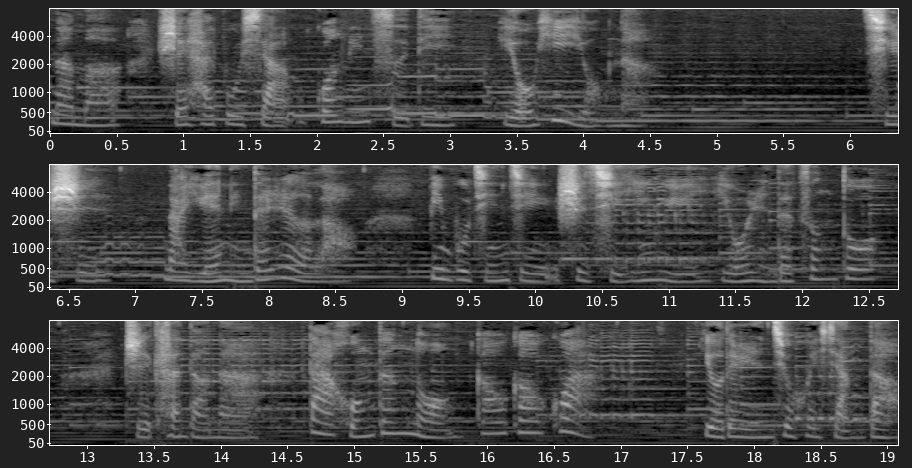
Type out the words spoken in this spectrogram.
那么谁还不想光临此地游一游呢？其实。那园林的热闹，并不仅仅是起因于游人的增多，只看到那大红灯笼高高挂，有的人就会想到，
